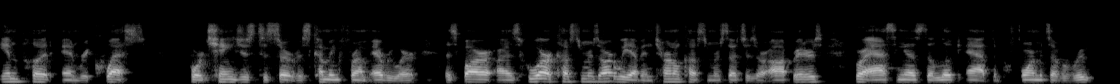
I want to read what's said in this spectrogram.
input and requests for changes to service coming from everywhere. As far as who our customers are, we have internal customers such as our operators who are asking us to look at the performance of a route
